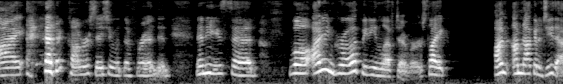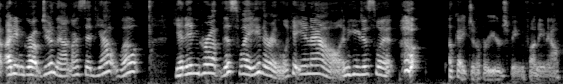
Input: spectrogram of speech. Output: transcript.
I had a conversation with a friend and, and he said, well, I didn't grow up eating leftovers. Like, I'm, I'm not going to do that. I didn't grow up doing that. And I said, Yeah, well, you didn't grow up this way either. And look at you now. And he just went, Okay, Jennifer, you're just being funny now.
